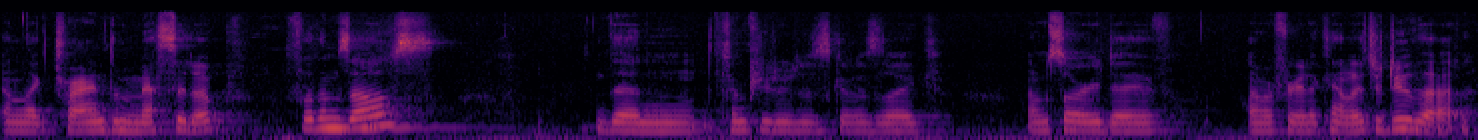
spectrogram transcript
and like trying to mess it up for themselves, then computer just goes like, I'm sorry, Dave. I'm afraid I can't let you do that.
